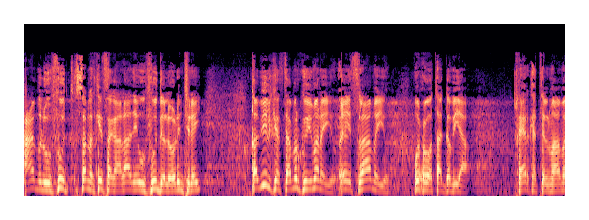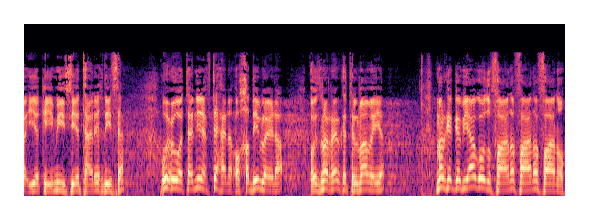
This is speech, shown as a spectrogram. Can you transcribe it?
caamul wufuud sannadkii sagaalaad ee wufuudda la odhan jiray qabiil kasta markuu imanayo ee islaamayo wuxuu wataa gabyaa reerka tilmaama iyo qiimihiisa iyo taariikhdiisa wuxuu wataa nin aftahana oo khadiib laydhaa oo isna reerka tilmaamaya. Marka gabyaagoodu faano faano faano.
